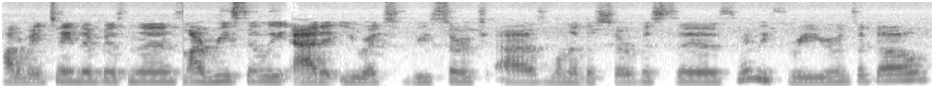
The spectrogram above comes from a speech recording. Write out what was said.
how to maintain their business. I recently added UX research as one of the services maybe three years ago.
